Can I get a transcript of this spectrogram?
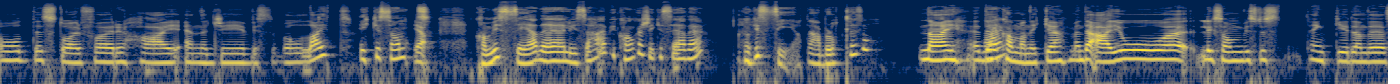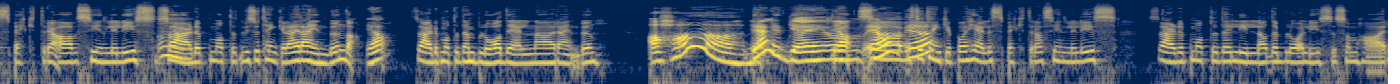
og det står for High Energy Visible Light. Ikke sant? Kan vi se det lyset her? Vi kan kanskje ikke se det. Vi kan ikke se at det er blått, liksom. Nei, eh, det Nei. kan man ikke. Men det er jo eh, liksom Hvis du tenker denne spekteret av synlig lys, så Mm. er det på en måte Hvis du tenker deg regnbuen, da, Ja. så er det på en måte den blå delen av regnbuen. Aha! Det er litt gøy. Ja, så ja, hvis ja. du tenker på hele spekteret av synlig lys, så er det på en måte det lilla, det blå lyset som har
